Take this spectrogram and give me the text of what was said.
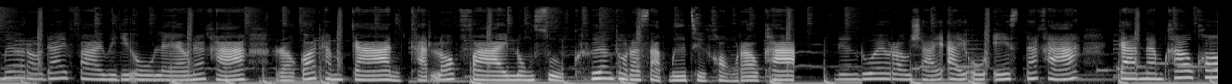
เมื่อเราได้ไฟล์วิดีโอแล้วนะคะ เราก็ทำการคัดลอกไฟล์ลงสู่เครื่องโทรศัพท์มือถือของเราค่ะเนื่องด้วยเราใช้ iOS นะคะ การนำเข้าข้อ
